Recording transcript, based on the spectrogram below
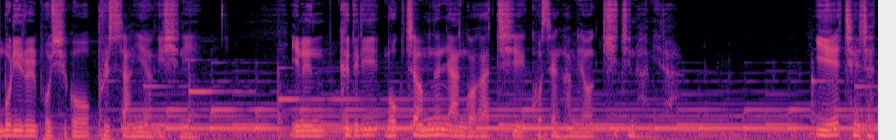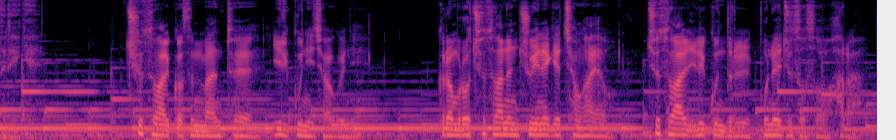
무리를 보시고 불쌍히 여기시니 이는 그들이 목자 없는 양과 같이 고생하며 기진함이라 이에 제자들에게 추수할 것은 많되 일꾼이 적으니 그러므로 추수하는 주인에게 청하여 추수할 일꾼들을 보내주소서 하라.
